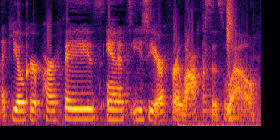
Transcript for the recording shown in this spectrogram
like yogurt parfaits and it's easier for locks as well.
